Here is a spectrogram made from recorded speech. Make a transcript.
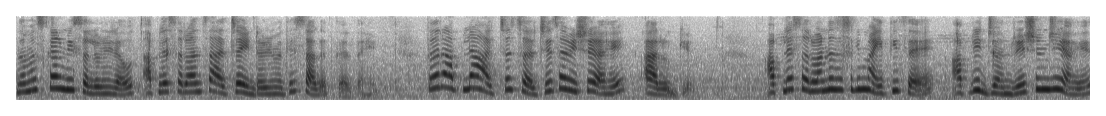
नमस्कार मी सलोनी राऊत आपल्या सर्वांचं आजच्या इंटरव्ह्यूमध्ये स्वागत करत आहे. तर आपल्या आजच्या चर्चेचा विषय आहे आरोग्य. आपल्या सर्वांना जसं की माहितीच आहे आपली जनरेशन जी आहे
